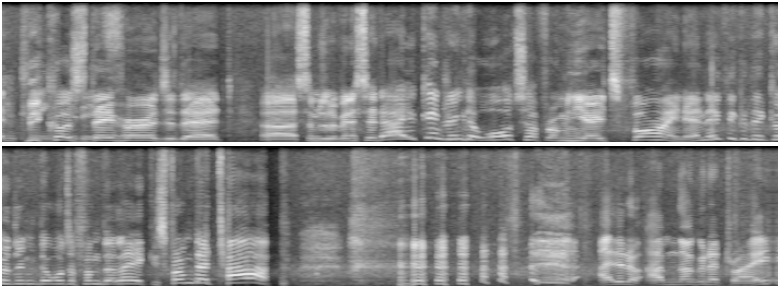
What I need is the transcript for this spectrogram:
and clean Because they is. heard that uh, some Slovenians said, ah, you can drink the water from here, it's fine. And they think they could drink the water from the lake. It's from the tap. I don't know. I'm not gonna try.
